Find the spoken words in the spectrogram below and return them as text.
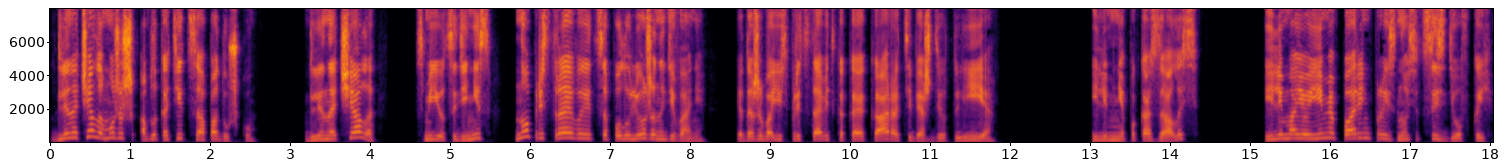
Для начала можешь облокотиться о подушку. Для начала, смеется Денис, но пристраивается полулежа на диване. Я даже боюсь представить, какая кара тебя ждет, Лия. Или мне показалось, или мое имя парень произносит с издевкой.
